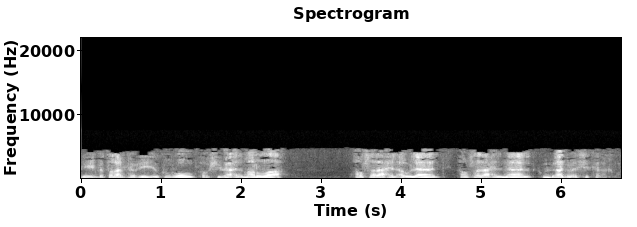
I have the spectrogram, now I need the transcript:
بطلب تفريج الكروب أو شفاء المرضى أو صلاح الأولاد أو صلاح المال كل هذا من الشرك الأكبر.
